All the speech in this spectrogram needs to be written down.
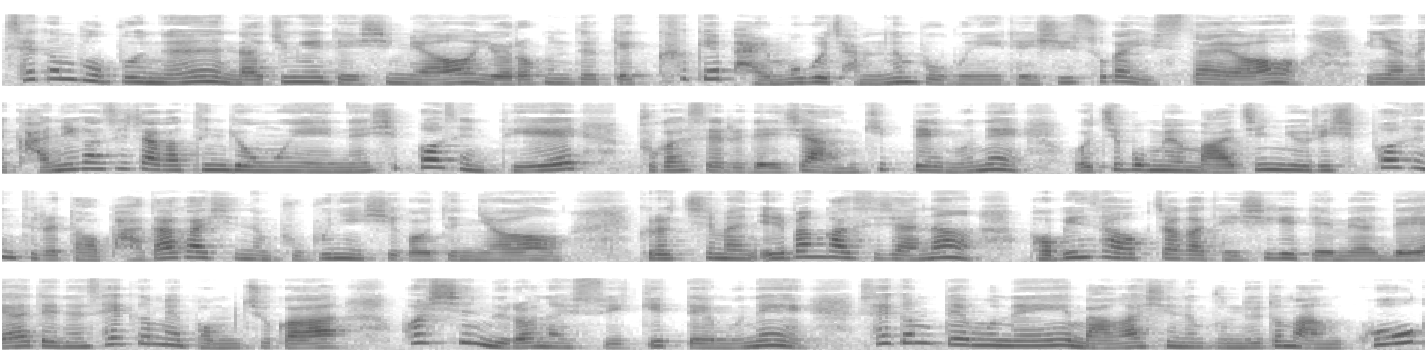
세금 부분은 나중에 되시면 여러분들께 크게 발목을 잡는 부분이 되실 수가 있어요. 왜냐하면 간이가세자 같은 경우에는 10%의 부가세를 내지 않기 때문에 어찌 보면 마진율이 10%를 더 받아가시는 부분이시거든요. 그렇지만 일반 가세자나 법인 사업자가 되시게 되면 내야 되는 세금의 범주가 훨씬 늘어날 수 있기 때문에 세금 때문에 망하시는 분들도 많고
